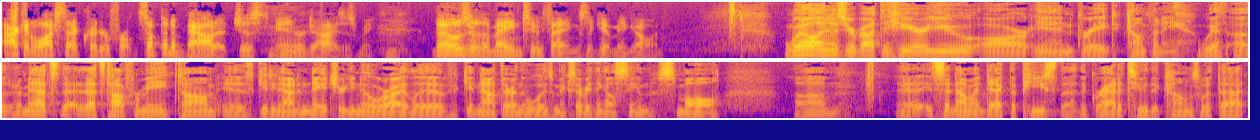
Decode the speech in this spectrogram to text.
I can watch that critter for something about it just mm-hmm. energizes me. Mm-hmm. Those are the main two things that get me going. Well, and as you're about to hear, you are in great company with others. I mean, that's that's top for me. Tom is getting out in nature. You know where I live. Getting out there in the woods makes everything else seem small. Um, it's sitting on my deck, the peace, the, the gratitude that comes with that.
